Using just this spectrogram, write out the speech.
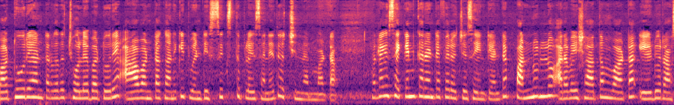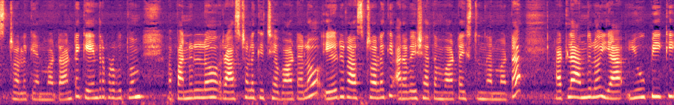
బటూరే అంటారు కదా చోలే భటూరే ఆ వంటకానికి ట్వంటీ సిక్స్త్ ప్లేస్ అనేది వచ్చిందనమాట అట్లాగే సెకండ్ కరెంట్ అఫేర్ వచ్చేసి ఏంటి అంటే పన్నుల్లో అరవై శాతం వాటా ఏడు రాష్ట్రాలకి అనమాట అంటే కేంద్ర ప్రభుత్వం పన్నుల్లో రాష్ట్రాలకు ఇచ్చే వాటాలో ఏడు రాష్ట్రాలకి అరవై శాతం వాటా ఇస్తుందన్నమాట. అట్లా అందులో యా యూపీకి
